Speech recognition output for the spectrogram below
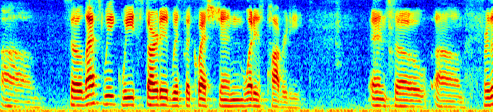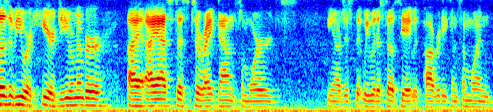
Um, so last week we started with the question, "What is poverty?" And so, um, for those of you who are here, do you remember I, I asked us to write down some words, you know, just that we would associate with poverty? Can someone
